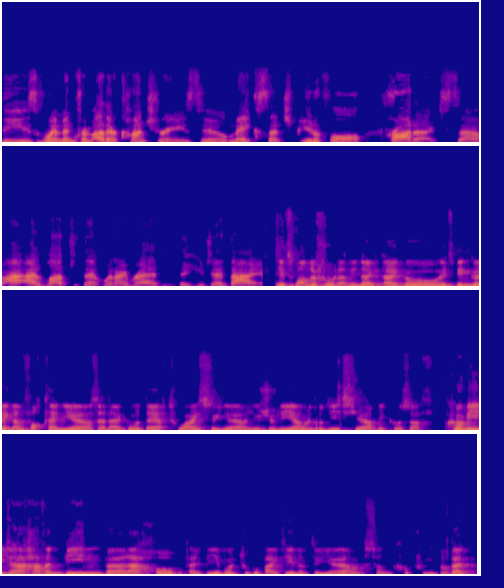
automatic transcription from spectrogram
these women from other countries who make such beautiful products. So I, I, loved that when I read that you did that. It's wonderful. I mean, I, I, go, it's been going on for 10 years and I go there twice a year usually, although this year because of COVID, I haven't been, but I hope I'll be able to go by the end of the year. So hopefully, but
